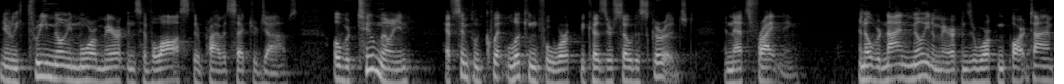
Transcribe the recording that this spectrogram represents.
nearly 3 million more Americans have lost their private sector jobs. Over 2 million have simply quit looking for work because they're so discouraged, and that's frightening. And over 9 million Americans are working part time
